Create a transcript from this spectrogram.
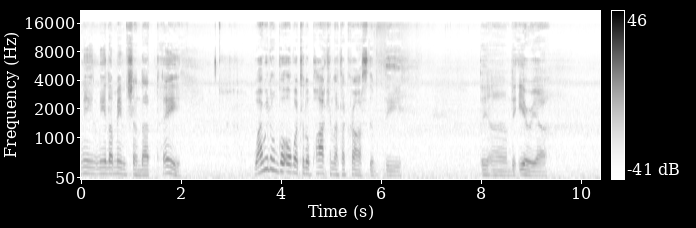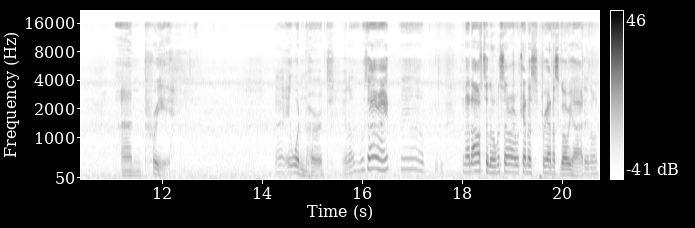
made, made a mention that hey why we don't go over to the parking lot across the the the um the area and pray uh, it wouldn't hurt you know? It's all right. You know the afternoon it's all right. We can just pray and just go yard you know?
